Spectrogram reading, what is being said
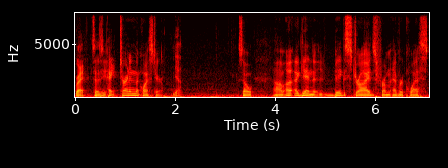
Right. it says hey turn in the quest here Yeah. so, um, uh, again, big strides from EverQuest,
